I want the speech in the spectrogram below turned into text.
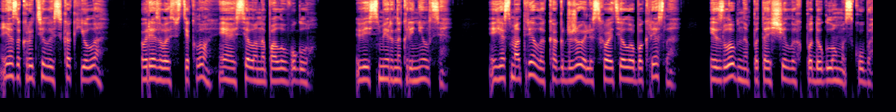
Я закрутилась, как юла, врезалась в стекло и осела на полу в углу. Весь мир накренился, я смотрела, как Джоэль схватил оба кресла и злобно потащил их под углом из куба.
